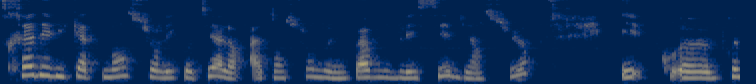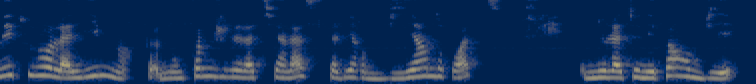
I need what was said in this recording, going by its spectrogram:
très délicatement sur les côtés. Alors attention de ne pas vous blesser bien sûr. Et euh, prenez toujours la lime, donc comme je la tiens là, c'est-à-dire bien droite. Ne la tenez pas en biais.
